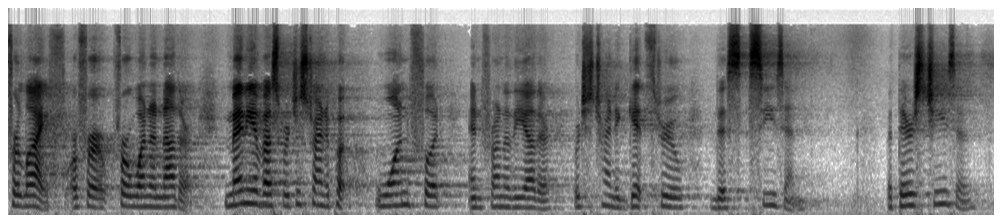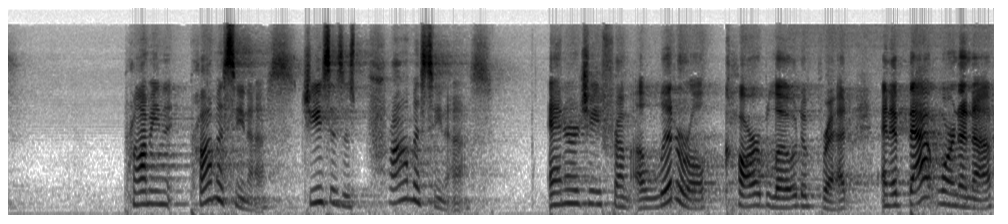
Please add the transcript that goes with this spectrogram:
for life or for, for one another. Many of us were just trying to put one foot in front of the other. We're just trying to get through this season. But there's Jesus promising us, Jesus is promising us energy from a literal carb load of bread. And if that weren't enough,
